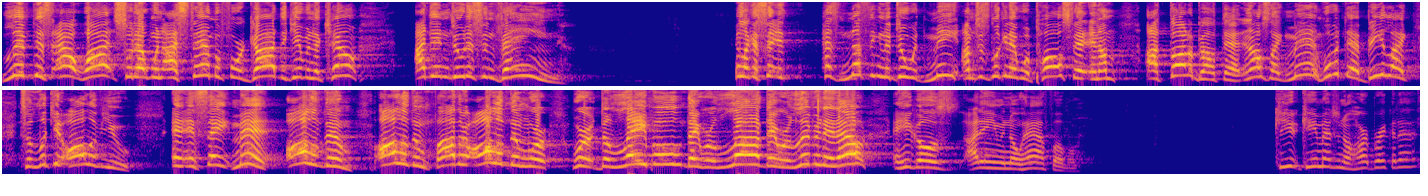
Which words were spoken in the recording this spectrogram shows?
Live this out. Why? So that when I stand before God to give an account, I didn't do this in vain. And like I said, it has nothing to do with me. I'm just looking at what Paul said, and I'm, I thought about that. And I was like, man, what would that be like to look at all of you and, and say, man, all of them, all of them, Father, all of them were, were the label, they were loved, they were living it out. And he goes, I didn't even know half of them. Can you, can you imagine the heartbreak of that?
